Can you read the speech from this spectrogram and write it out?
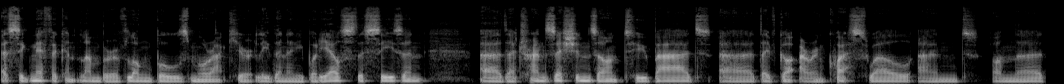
a significant number of long balls more accurately than anybody else this season. Uh, their transitions aren't too bad. Uh, they've got Aaron Cresswell, and on the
